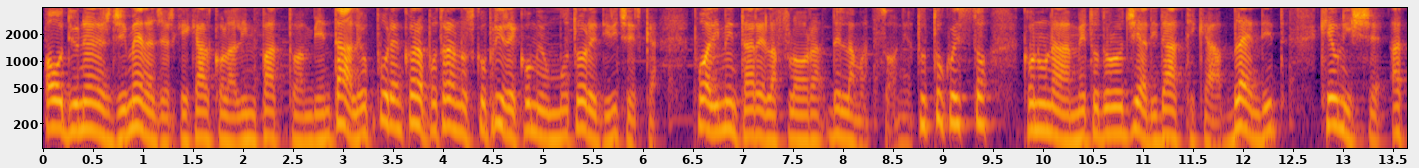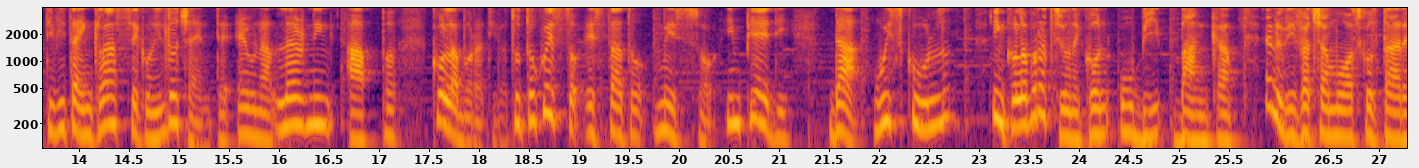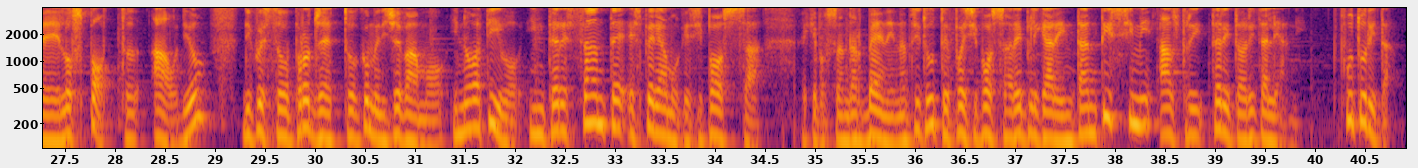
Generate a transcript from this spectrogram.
o di un energy manager che calcola l'impatto ambientale, oppure ancora potranno scoprire come un motore di ricerca può alimentare la flora dell'Amazzonia. Tutto questo con una metodologia didattica blended che unisce attività in classe con il docente e una learning app collaborativa. Tutto questo è stato messo in piedi da WeSchool in collaborazione con Ubi Banca e noi vi facciamo ascoltare lo spot audio di questo progetto, come dicevamo, innovativo, interessante e speriamo che si possa che possa andare bene innanzitutto e poi si possa replicare in tantissimi altri territori italiani. Futurità.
